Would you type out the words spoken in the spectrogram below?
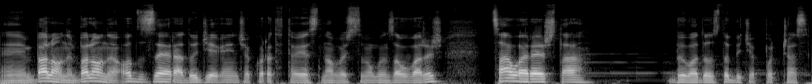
e, balony. Balony od 0 do 9, akurat to jest nowość, co mogłem zauważyć. Cała reszta była do zdobycia podczas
